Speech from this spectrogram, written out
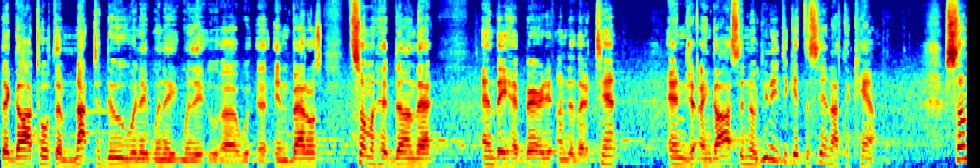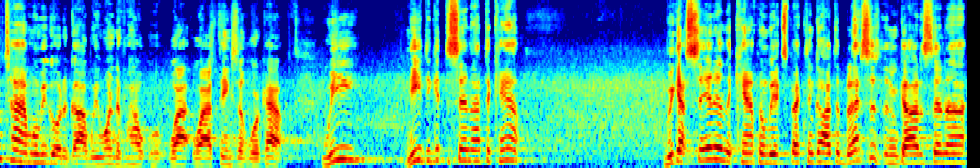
that God told them not to do when they when they when they uh, uh, in battles. Someone had done that, and they had buried it under their tent. And, and God said, No, you need to get the sin out the camp. Sometimes when we go to God, we wonder how, why, why things don't work out. We need to get the sin out the camp. We got sin in the camp and we're expecting God to bless us and God to send a,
